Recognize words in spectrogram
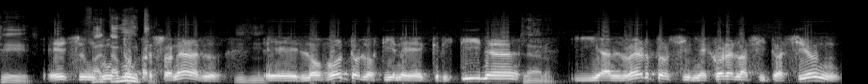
es un gusto personal. Eh, los votos los tiene Cristina y Alberto si mejora la situación.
